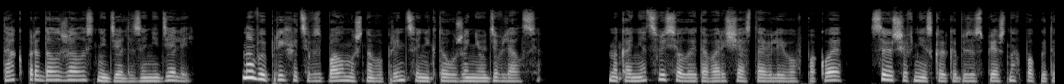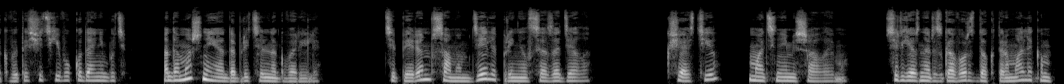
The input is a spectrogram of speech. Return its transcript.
Так продолжалось неделя за неделей. Новой прихоти взбалмошного принца никто уже не удивлялся. Наконец, веселые товарищи оставили его в покое, совершив несколько безуспешных попыток вытащить его куда-нибудь, а домашние одобрительно говорили. Теперь он в самом деле принялся за дело. К счастью, мать не мешала ему. Серьезный разговор с доктором Маликом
